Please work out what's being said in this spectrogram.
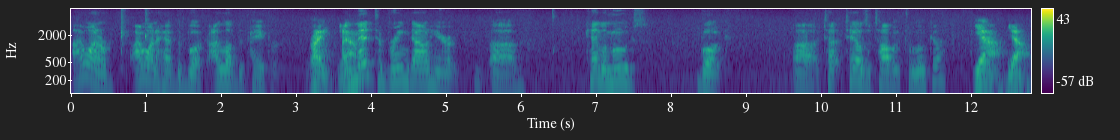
I want to I want to have the book. I love the paper. Right. Yeah. I meant to bring down here uh, Ken Lamug's book, uh, Ta Tales of Talbot Toluca yeah. Yeah.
